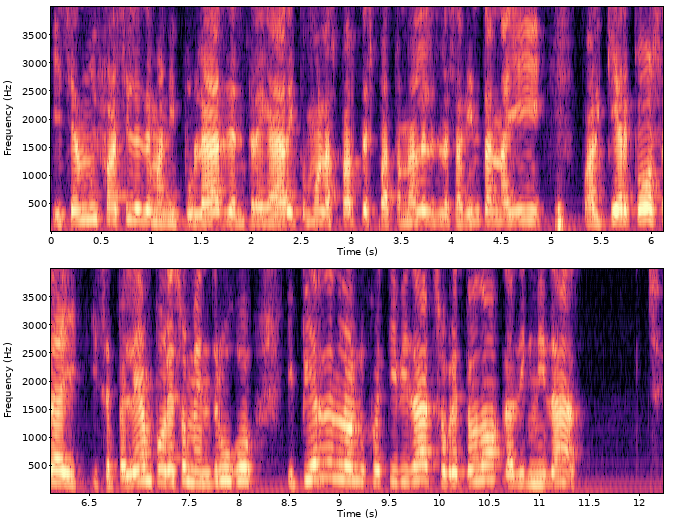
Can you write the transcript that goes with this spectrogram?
y sean muy fáciles de manipular, de entregar y como las partes patronales les avientan ahí cualquier cosa y, y se pelean por eso mendrugo y pierden la objetividad, sobre todo la dignidad. Sí.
